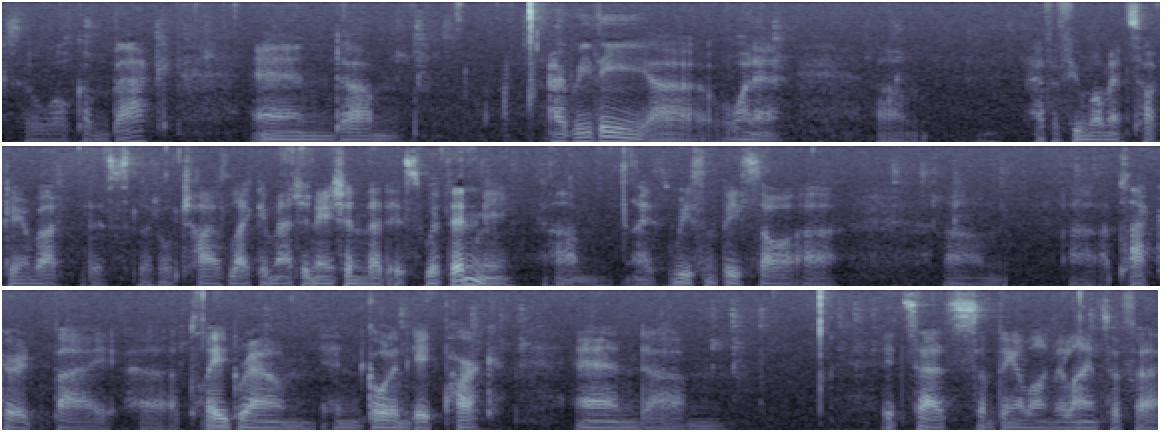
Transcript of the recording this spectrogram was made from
So welcome back, and um, I really uh, want to. Um, have a few moments talking about this little childlike imagination that is within me. Um, I recently saw a, um, a placard by a playground in Golden Gate Park, and um, it says something along the lines of uh,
